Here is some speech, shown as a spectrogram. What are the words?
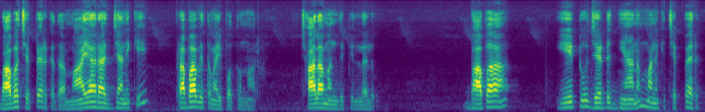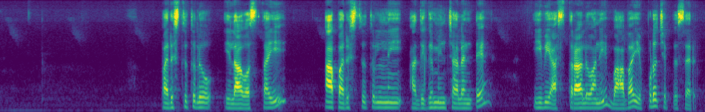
బాబా చెప్పారు కదా మాయారాజ్యానికి ప్రభావితం అయిపోతున్నారు చాలామంది పిల్లలు. బాబా ఏ టు జెడ్ జ్ఞానం మనకి చెప్పారు. పరిస్థితులు ఇలా వస్తాయి. ఆ పరిస్థితుల్ని అధిగమించాలంటే ఇవి అస్త్రాలు అని బాబా ఎప్పుడో చెప్పేశారు.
